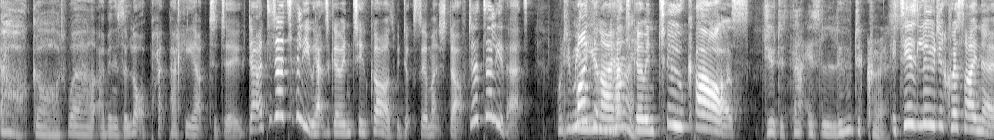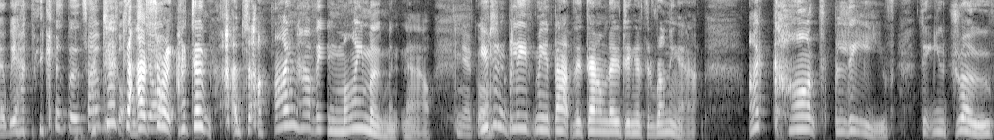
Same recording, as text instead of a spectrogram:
Oh God! Well, I mean, there's a lot of pa- packing up to do. Did I, did I tell you we had to go in two cars? We took so much stuff. Did I tell you that? What do you mean Mike you and I and had to go in two cars. Judith, that is ludicrous. It is ludicrous, I know. We had because by the time I we don't, got the I, job- sorry, I don't. I'm so- uh, I'm having my moment now. Yeah, go you on. didn't believe me about the downloading of the running app. I can't believe that you drove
